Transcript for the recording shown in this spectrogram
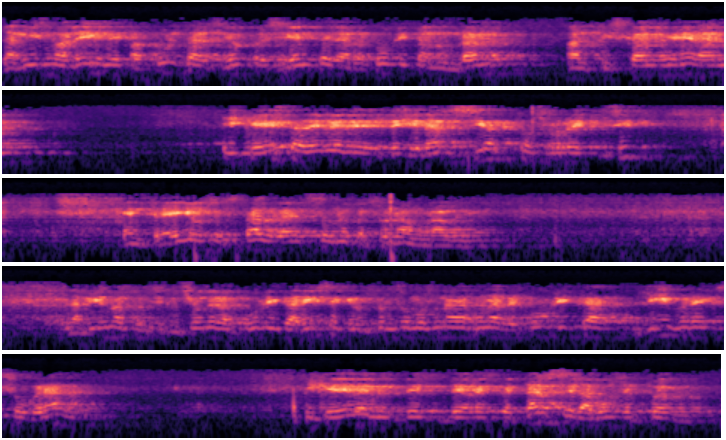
la misma ley le faculta al señor presidente de la República nombrar al fiscal general y que ésta debe de, llenar ciertos requisitos, entre ellos está ser una persona honorable. La misma Constitución de la República dice que nosotros somos una, república libre y soberana y que debe de respetarse la voz del pueblo.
